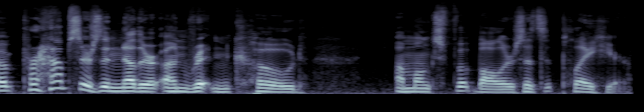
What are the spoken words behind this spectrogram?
Uh, perhaps there's another unwritten code amongst footballers that's at play here.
